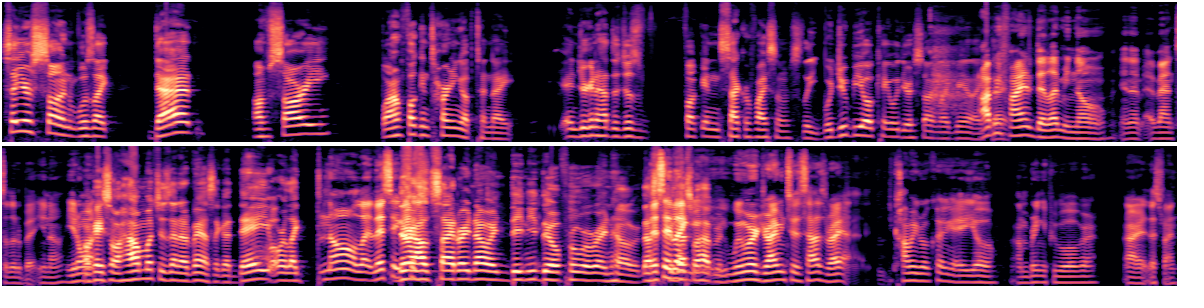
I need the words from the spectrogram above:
say your son was like, Dad, I'm sorry, but I'm fucking turning up tonight, and you're gonna have to just fucking sacrifice some sleep. Would you be okay with your son like being like? I'd be fine if they let me know in advance a little bit. You know, you don't Okay, so how much is in advance? Like a day or like no. Like let's say they're outside right now and they need the approval right now. That's, let's say like that's what happened. when we were driving to his house, right? Call me real quick. Hey, yo, I'm bringing people over. All right, that's fine.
